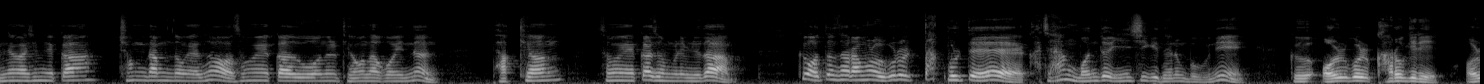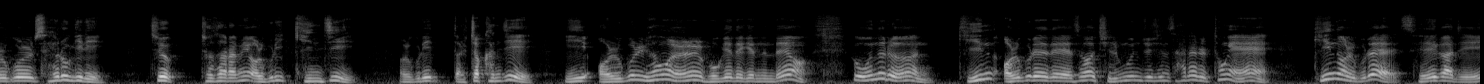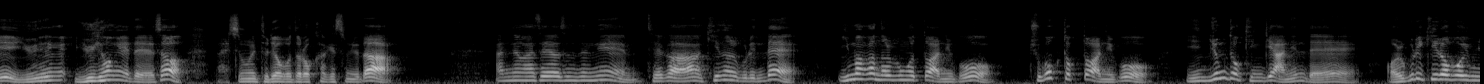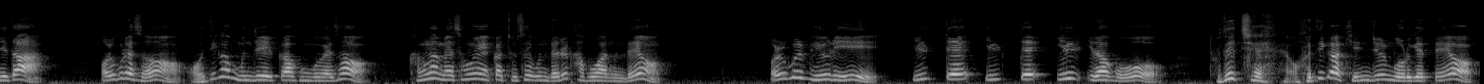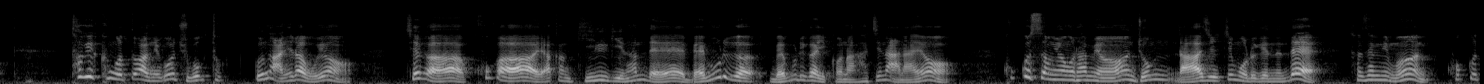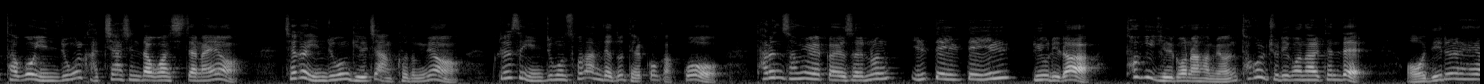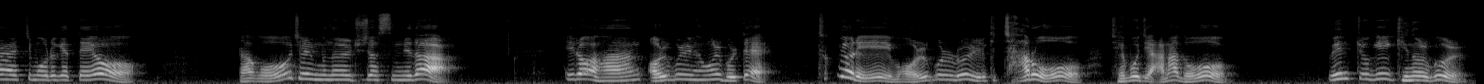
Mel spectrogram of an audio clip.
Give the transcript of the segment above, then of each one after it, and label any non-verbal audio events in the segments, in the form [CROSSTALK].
안녕하십니까? 청담동에서 성형외과 의원을 개원하고 있는 박현 성형외과 전문입니다. 그 어떤 사람은 얼굴을 딱 볼 때 가장 먼저 인식이 되는 부분이 그 얼굴 가로 길이 얼굴 세로 길이 즉 저 사람이 얼굴이 긴지 얼굴이 넓적한지 이 얼굴형을 보게 되겠는데요. 그 오늘은 긴 얼굴에 대해서 질문 주신 사례를 통해 긴 얼굴의 세 가지 유형, 유형에 대해서 말씀을 드려보도록 하겠습니다. 안녕하세요 선생님 제가 긴 얼굴인데 이마가 넓은 것도 아니고 주걱턱도 아니고 인중도 긴 게 아닌데 얼굴이 길어 보입니다. 얼굴에서 어디가 문제일까 궁금해서 강남의 성형외과 두세 군데를 가보았는데요. 얼굴 비율이 1대 1대 1이라고 도대체 [LAUGHS] 어디가 긴 줄 모르겠대요. 턱이 큰 것도 아니고 주걱턱은 아니라고요. 제가 코가 약간 길긴 한데 매부리가, 매부리가 있거나 하진 않아요. 코끝 성형을 하면 좀 나아질지 모르겠는데 선생님은 코끝하고 인중을 같이 하신다고 하시잖아요. 제가 인중은 길지 않거든요. 그래서 인중은 손 안 대도 될 것 같고 다른 성형외과에서는 1대1대1 비율이라 턱이 길거나 하면 턱을 줄이거나 할 텐데 어디를 해야 할지 모르겠대요. 라고 질문을 주셨습니다. 이러한 얼굴형을 볼 때 특별히 뭐 얼굴을 이렇게 자로 재보지 않아도 왼쪽이 긴 얼굴,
